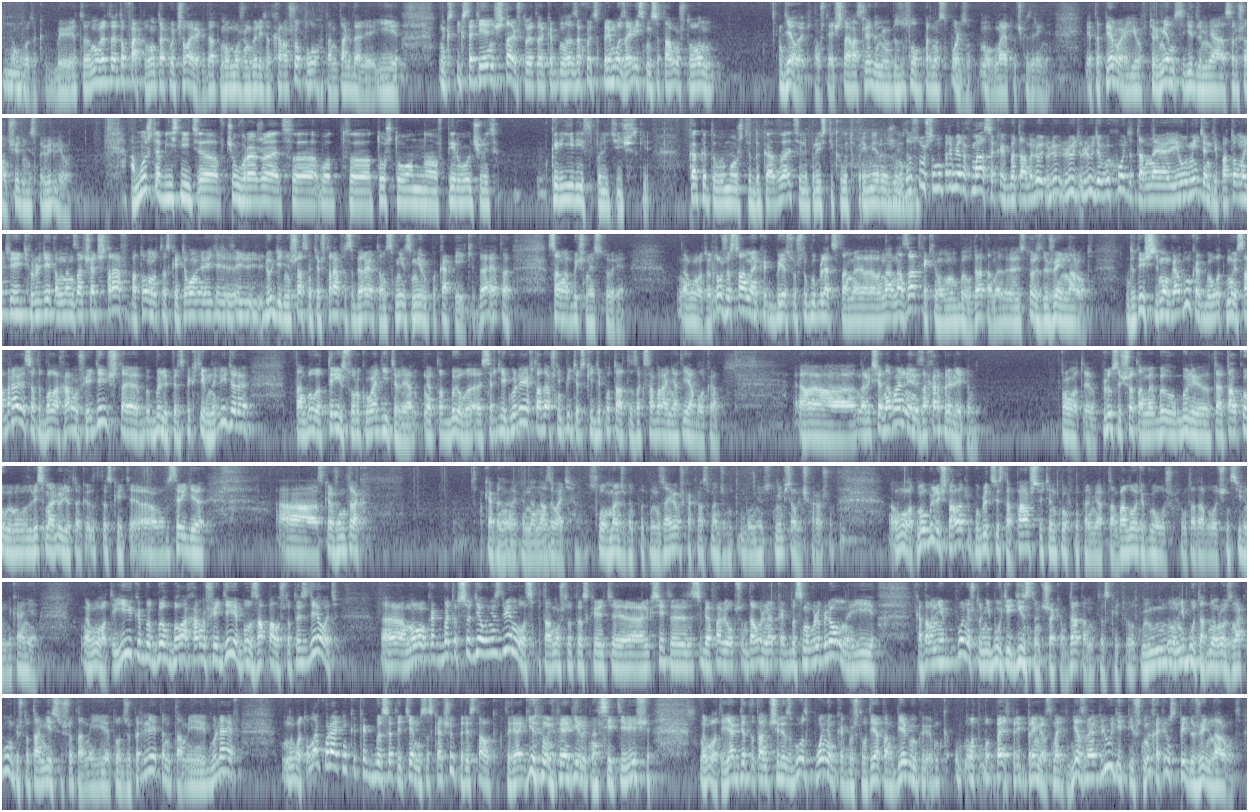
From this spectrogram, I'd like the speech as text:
Mm. Вот, как бы это, ну, это, это факт, он такой человек, да, мы можем говорить, это хорошо, плохо там, и так далее. И, и, кстати, я не считаю, что это как бы, заходит с прямой зависимости от того, что он делает, потому что я считаю, расследование, безусловно, приносит пользу, ну, моя точка зрения. Это первое, и в тюрьме он сидит для меня совершенно очевидно несправедливо. А можете объяснить, э, в чем выражается вот э, то, что он э, в первую очередь карьерист политический? Как это вы можете доказать или привести какой-то пример из жизни? Ну, слушай, ну, примеров масса, как бы там люди, люди, люди выходят там на его митинги, потом эти, этих людей там назначают штрафы, потом, вот, так сказать, он, люди несчастные эти штрафы собирают там с, ми, с миру по копейке, да, это самая обычная история. Вот. И то же самое, как бы, если уж углубляться там э, на, назад, каким он был, да, там э, история с движением «Народ». В 2007 году как бы вот мы собрались, это была хорошая идея, считаю, были перспективные лидеры. Там было три руководителя. Это был Сергей Гуляев, тогдашний питерский депутат из Заксобрания от «Яблока», э, Алексей Навальный и Захар Прилепин. Вот. Плюс еще там был, были толковые весьма люди, так, так сказать, среди, скажем так, как бы наверное, назвать, слово менеджмент тут не назовешь, как раз менеджмент был не, не все очень хорошо. Вот. Ну, были талантливые публицисты, там, Павел Светенков, например, там, Володя Голышев, он тогда был очень сильный на коне. Вот. И как бы был, была хорошая идея, был запал что-то сделать, э, но как бы это все дело не сдвинулось, потому что, так сказать, Алексей себя повел, в общем, довольно как бы самовлюбленно, и когда он не понял, что не будет единственным человеком, да, там, так сказать, вот, он не будет одной розы на клумбе, что там есть еще там и тот же Прилепин, там и Гуляев, ну вот, он аккуратненько как бы с этой темы соскочил, перестал как-то реагировать, реагировать на все эти вещи. Вот, и я где-то там через год понял, как бы, что вот я там бегаю, вот, вот пример, смотрите, мне звонят люди, пишут, мы хотим вступить в движение «Народ».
